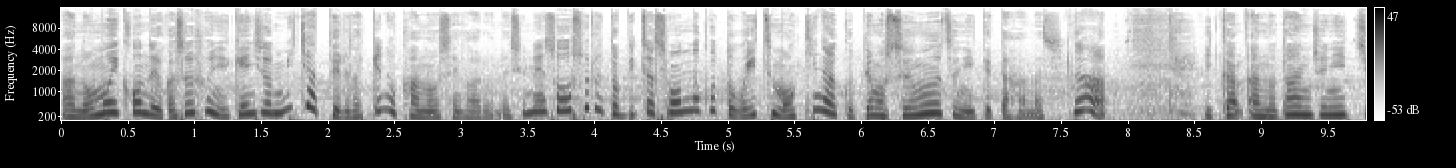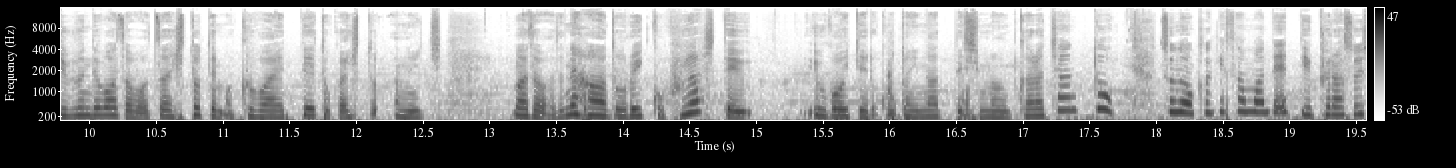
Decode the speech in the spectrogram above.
あの思い込んでるかそういう風に現実を見ちゃってるだけの可能性があるんですよね。そうすると実はそんなことがいつも起きなくてもスムーズにいってた話がいかあの単純に自分でわざわざ一手間加えてとかあのわざわざねハードル1個増やして動いてることになってしまうからちゃんとそのおかげさまでっていうプラス思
